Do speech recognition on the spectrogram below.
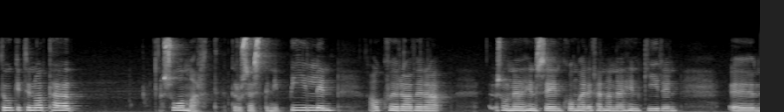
þú getur notað svo margt þegar þú sest inn í bílinn ákveður að vera svona eða hins einn komaður í þennan eða hinn gýrin um,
